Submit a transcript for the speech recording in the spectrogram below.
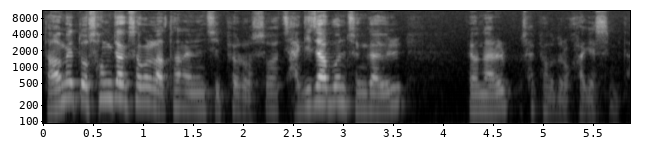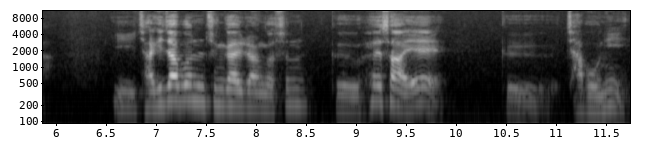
다음에 또 성장성을 나타내는 지표로서 자기자본 증가율 변화를 살펴보도록 하겠습니다. 이 자기자본 증가율이라는 것은 그 회사의 그 자본이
